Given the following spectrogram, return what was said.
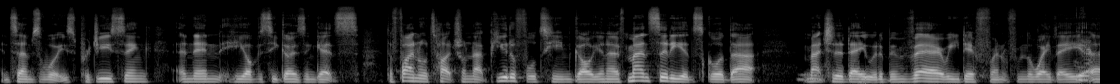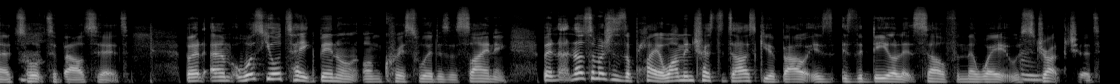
in terms of what he's producing. And then he obviously goes and gets the final touch on that beautiful team goal. You know, if Man City had scored that, match of the day would have been very different from the way they yeah. uh, talked about it. But um, what's your take been on, on Chris Wood as a signing? But not, not so much as a player. What I'm interested to ask you about is is the deal itself and the way it was mm. structured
